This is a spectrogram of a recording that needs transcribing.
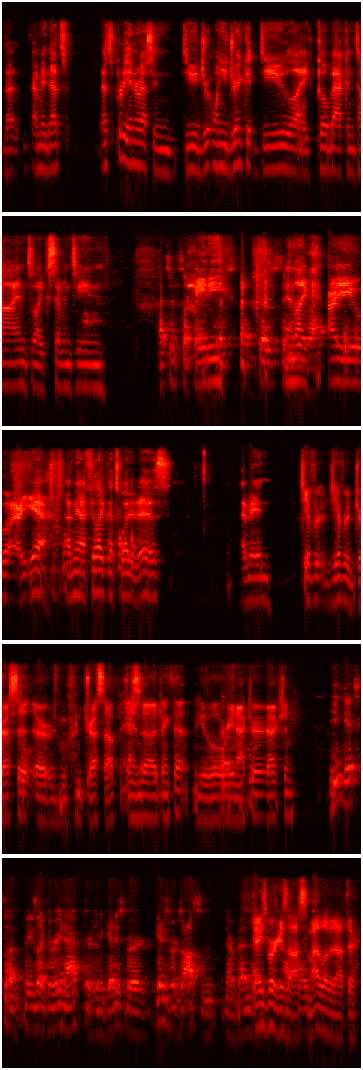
That I mean, that's that's pretty interesting. Do you when you drink it? Do you like go back in time to like 17? That's what it's like. 80. a ghost And like, are you? Are, yeah, I mean, I feel like that's what it is. I mean, Do you ever do you ever dress it or dress up Dress and uh, drink that? You a little reenactor action. He gets the He's like the reenactors. I mean, Gettysburg. Gettysburg's awesome. Never been there. Gettysburg is Uh, awesome. I love it out there.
